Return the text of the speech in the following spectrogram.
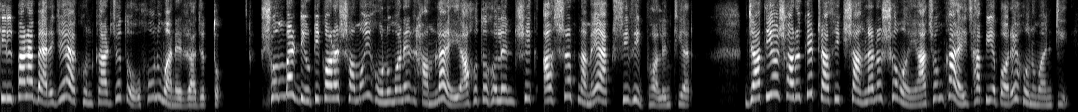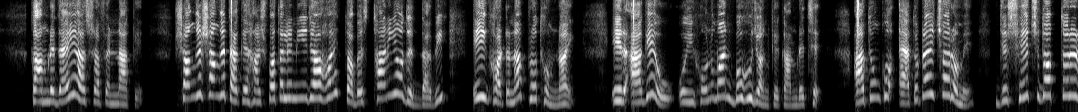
তিলপাড়া ব্যারেজে এখন কার্যত হনুমানের রাজত্ব। সোমবার ডিউটি করার সময় হনুমানের হামলায় আহত হলেন শেখ আশরাফ নামে এক সিভিক ভলেন্টিয়ার। জাতীয় সড়কে ট্রাফিক সামলানোর সময় আচমকায় ঝাঁপিয়ে পড়ে হনুমানটি। কামড়ে দেয় আশরাফের নাকে। সঙ্গে সঙ্গে তাকে হাসপাতালে নিয়ে যাওয়া হয়, তবে স্থানীয়দের দাবি, এই ঘটনা প্রথম নয়। এর আগেও ওই হনুমান বহুজনকে কামড়েছে। আতঙ্ক এতটাই চরমে যে সেচ দপ্তরের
